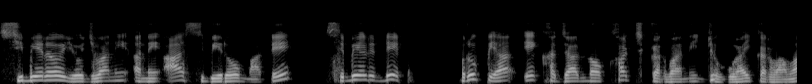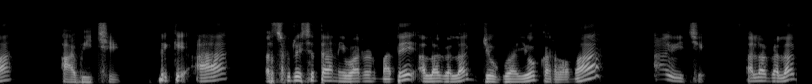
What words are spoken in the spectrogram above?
શિબિરો યોજવાની અને આ શિબિરો માટે શિબિર દીઠ રૂપિયા એક હજારનો ખર્ચ કરવાની જોગવાઈ કરવામાં આવી છે. એટલે કે આ અસ્પૃશ્યતા નિવારણ માટે અલગ અલગ જોગવાઈઓ કરવામાં આવી છે. અલગ અલગ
